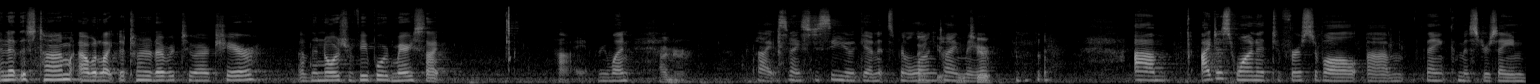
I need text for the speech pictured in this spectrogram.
And at this time, I would like to turn it over to our chair, of the Noise Review Board, Mary Sipe. Hi, everyone. Hi, Mary. Hi, it's nice to see you again. It's been a long you. time, You Mayor. Um, I just wanted to, first of all, um, thank Mr. Zain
